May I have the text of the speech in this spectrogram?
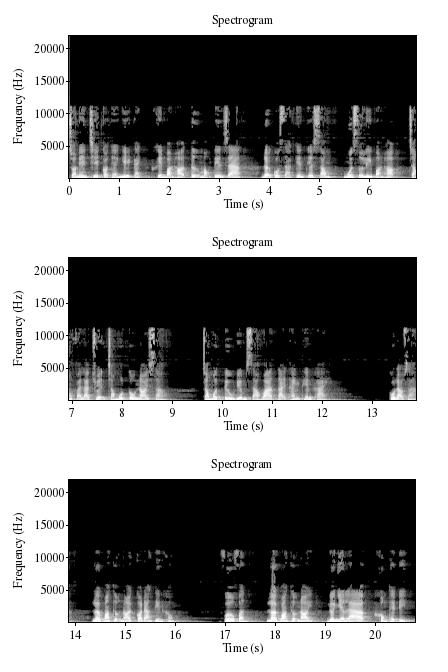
cho nên chỉ có thể nghĩ cách khiến bọn họ tự móc tiền ra. Đợi quốc gia kiến thiết xong, muốn xử lý bọn họ chẳng phải là chuyện trong một câu nói sao. Trong một tiểu điếm xa hoa tại thành Thiên Khải. Cô lão già, lời hoàng thượng nói có đáng tin không? Vớ vẩn, lời hoàng thượng nói đương nhiên là không thể tin.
